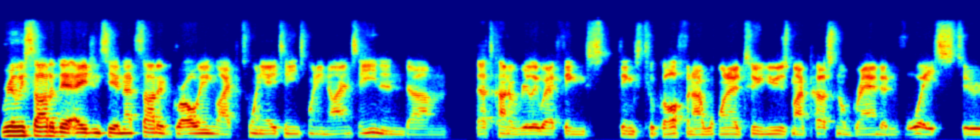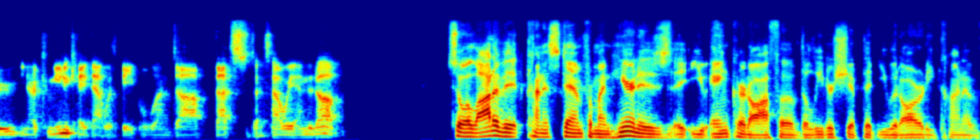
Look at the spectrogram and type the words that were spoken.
Really started the agency, and that started growing like 2018, 2019, and um, that's kind of really where things things took off and i wanted to use my personal brand and voice to you know communicate that with people and uh, that's that's how we ended up so a lot of it kind of stemmed from I'm hearing is you anchored off of the leadership that you had already kind of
